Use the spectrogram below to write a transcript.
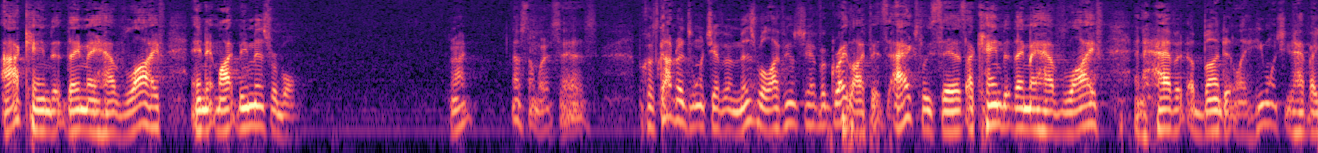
I came that they may have life and it might be miserable. Right? That's not what it says. Because God doesn't want you to have a miserable life. He wants you to have a great life. It actually says, I came that they may have life and have it abundantly. He wants you to have a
